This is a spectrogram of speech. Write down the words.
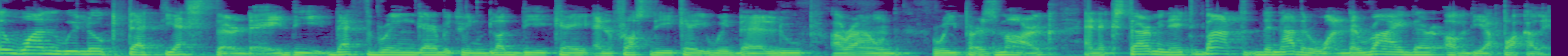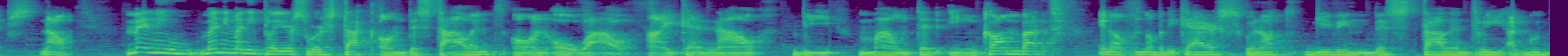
the one we looked at yesterday, the Deathbringer between Blood DK and Frost DK with the loop around Reaper's Mark and Exterminate, but another one, the Rider of the Apocalypse. Now, many many many players were stuck on this talent on oh wow i can now be mounted in combat you know nobody cares we're not giving this talent tree a good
